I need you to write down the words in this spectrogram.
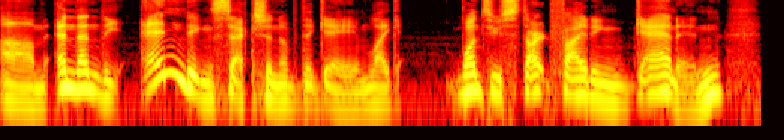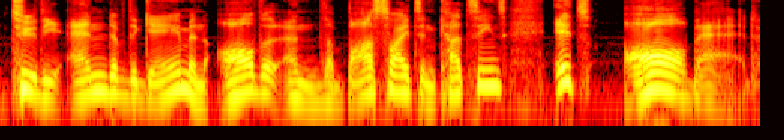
Um, and then the ending section of the game, like once you start fighting Ganon to the end of the game and all the and the boss fights and cutscenes, it's all bad.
